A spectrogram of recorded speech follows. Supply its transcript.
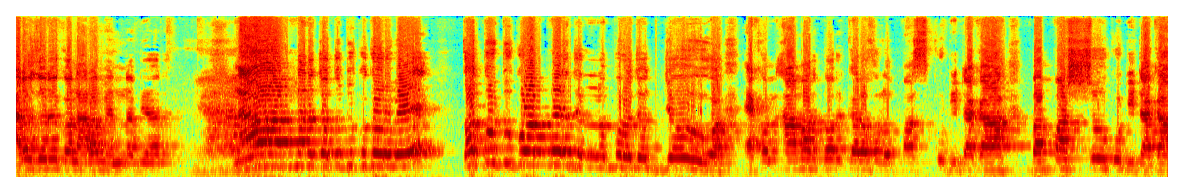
আরও জোরে কোন, আরামের না বেআরাম না, আপনার যতটুকু ধরবে ততটুকু আপনার জন্য প্রযোজ্য? এখন আমার দরকার হলো পাঁচ কোটি টাকা বা পাঁচশো কোটি টাকা।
